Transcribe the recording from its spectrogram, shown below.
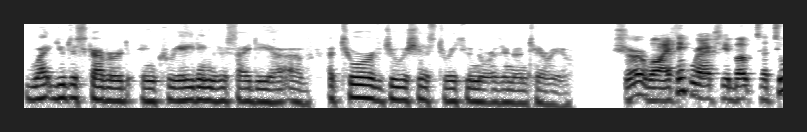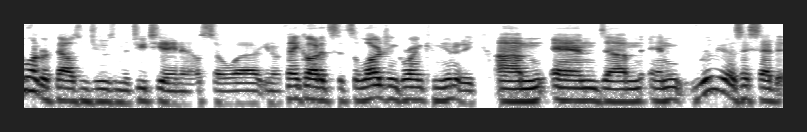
what you discovered in creating this idea of a tour of Jewish history through Northern Ontario. Sure. Well, I think we're actually about 200,000 Jews in the GTA now. So, uh, you know, thank God it's it's a large and growing community. Um, and um, and really, as I said,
